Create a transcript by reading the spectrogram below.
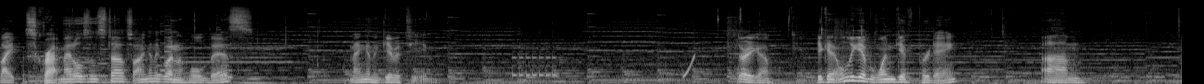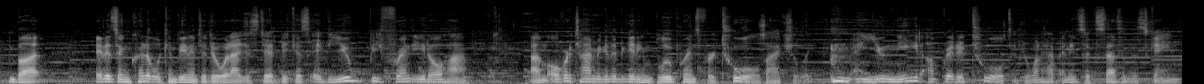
like scrap metals and stuff, so I'm gonna go ahead and hold this, and I'm gonna give it to you. There you go. You can only give one gift per day, um, but it is incredibly convenient to do what I just did because if you befriend Iroha, um, over time you're going to be getting blueprints for tools actually. and you need upgraded tools if you want to have any success in this game.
